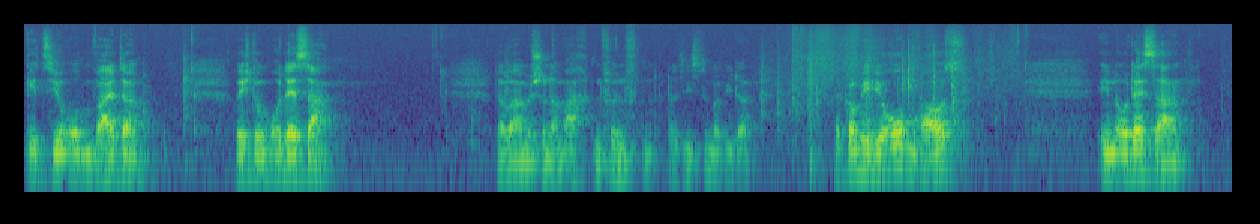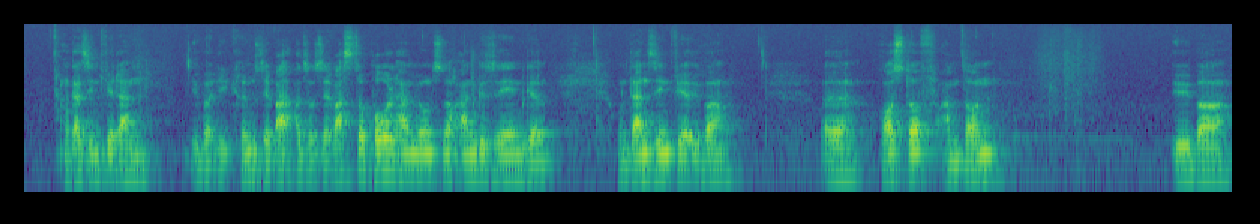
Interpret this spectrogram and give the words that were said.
geht es hier oben weiter Richtung Odessa. Da waren wir schon am 8.5., da siehst du mal wieder. Da kommen wir hier oben raus in Odessa. Und da sind wir dann über die Krim, also Sevastopol haben wir uns noch angesehen. Gell? Und dann sind wir über äh, Rostov am Don, über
